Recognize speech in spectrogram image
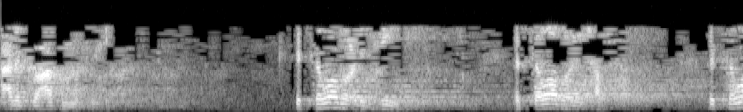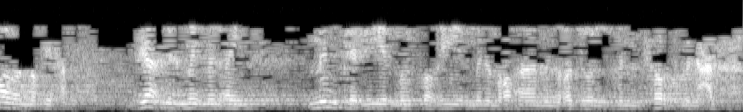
على الدعاة المصلحين التواضع للدين التواضع للحق التواضع النصيحة جاء من من أين؟ من كبير من صغير من امرأة من رجل من حر من عبد.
